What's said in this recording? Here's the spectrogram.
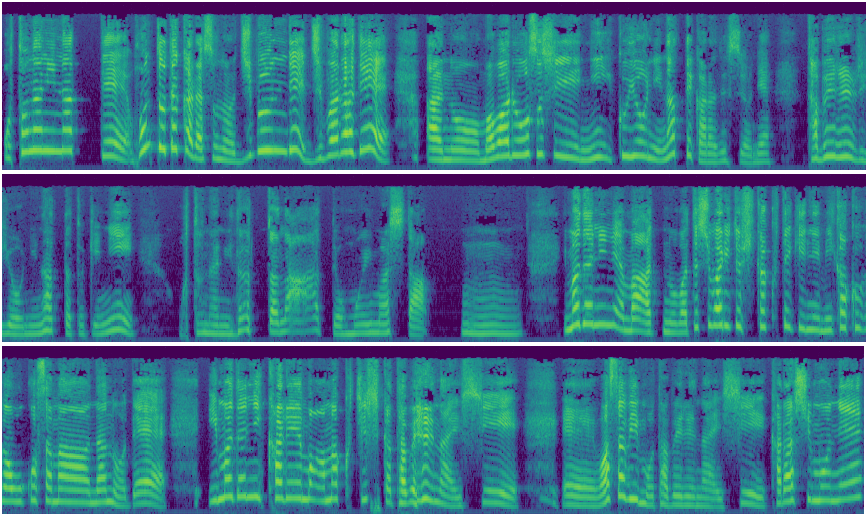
大人になって、本当だからその自分で自腹で、あの、回るお寿司に行くようになってからですよね。食べれるようになった時に、大人になったなーって思いました。うん。未だにね、まあ、あの、私割と比較的に味覚がお子様なので、いまだにカレーも甘口しか食べれないし、えーわさびも食べれないし、からしもね、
